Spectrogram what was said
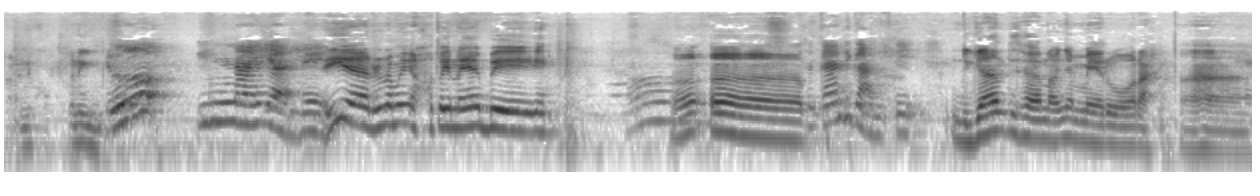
Nah, ini, ini Dulu Inaya deh. Iya, dulu namanya Hotel Inaya B. Oh. Heeh. Sekarang diganti. diganti sekarang namanya Meruora. Nah,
